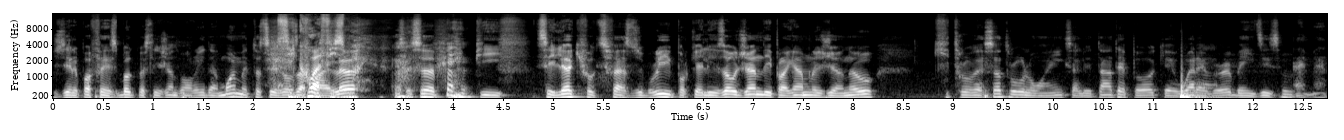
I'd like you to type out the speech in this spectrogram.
Je dirais pas Facebook parce que les jeunes vont rire de moi, mais toutes ces C'est autres quoi, affaires-là. C'est ça. Puis, puis c'est là qu'il faut que tu fasses du bruit pour que les autres jeunes des programmes régionaux qui trouvaient ça trop loin, que ça ne les tentait pas, que whatever, ben ils disent Mm. Hey man,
